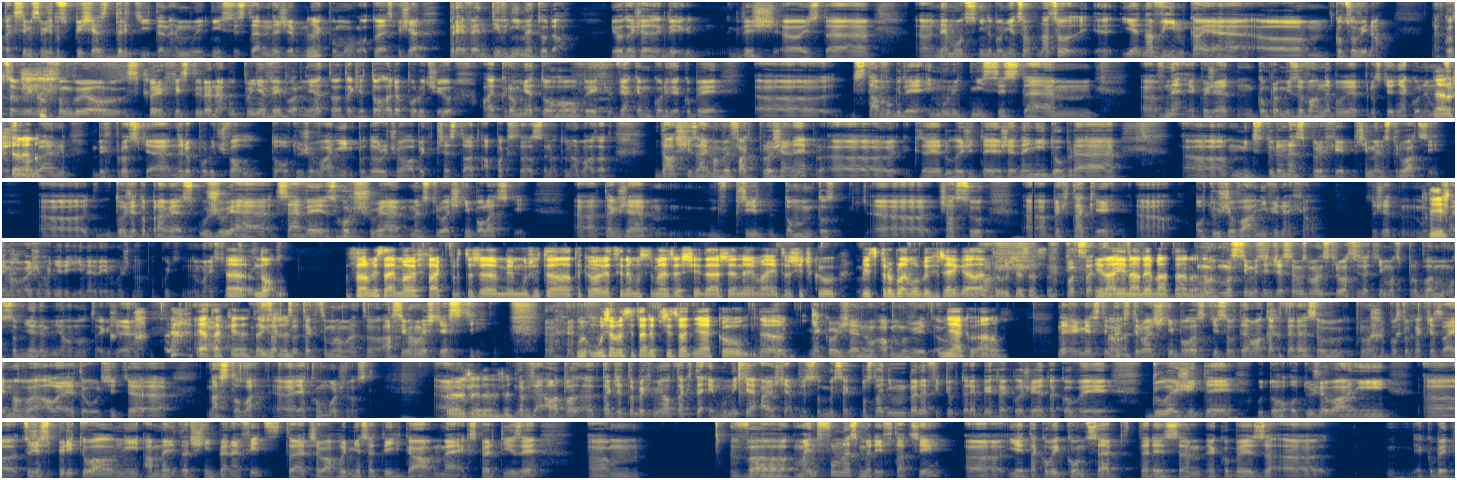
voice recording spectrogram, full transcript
tak si myslím, že to spíše zdrtí ten imunitní systém, než že mu hmm. nějak pomohlo. To je spíše preventivní metoda. Jo, takže kdy, když uh, jste uh, nemocní nebo něco, na co jedna výjimka je um, kocovina. Na kocovinu fungují sprchy studené úplně výborně, to, takže tohle doporučuju, ale kromě toho bych v jakémkoliv jakoby, uh, stavu, kde je imunitní systém Eh, v ne, jakože kompromizovan nebo je prostě nějakou nemocí oslaben, no. bych prostě nedoporučoval to otužování, doporučoval bych přestat a pak se zase na to navázat. Další zajímavý fakt pro ženy, eh, který je důležitý, je, že není dobré eh, mít studené sprchy při menstruaci. To, že to právě zužuje cévy, zhoršuje menstruační bolesti. Takže při tomto času bych taky otužování vynechal. Což je možná Ještě. zajímavé, že hodně lidí neví, možná pokud nemají uh, No, velmi zajímavý fakt, protože my muži to takové věci nemusíme řešit a ženy mají trošičku víc problémů, bych řekl, ale no, to už je zase podstatě jiná, jiná debata. No. Mu, musím říct, že jsem z menstruací zatím moc problémů osobně neměl, no takže... Já uh, taky ne, takže... Tak to, tak to máme to. Asi máme štěstí. Můžeme si tady přizvat nějakou... Uh, nějakou ženu a mluvit o... Nějakou, ano. Nevím, jestli ale... menstruační bolesti jsou témata, které jsou pro naše posluchače zajímavé, ale je to určitě na stole eh, jako možnost. Dobře, dobře. Dobře, ale po, eh, takže to bych měl tak té imunitě a ještě přistoupil bych se k poslednímu benefitu, který bych řekl, že je takový důležitý u toho otužování, uh, což je spirituální a meditační benefit, to je třeba hodně se týká mé expertízy. Um, v mindfulness meditaci je takový koncept, který jsem jakoby, z, uh, jakoby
